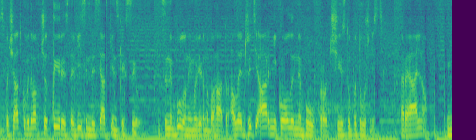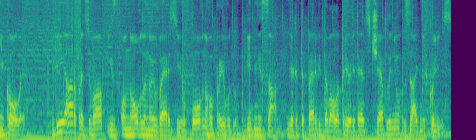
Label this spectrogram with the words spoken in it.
спочатку видавав 480 кінських сил. Це не було неймовірно багато, але GTR ніколи не був про чисту потужність. Реально ніколи. VR працював із оновленою версією повного приводу від Nissan, яка тепер віддавала пріоритет щепленню задніх коліс.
